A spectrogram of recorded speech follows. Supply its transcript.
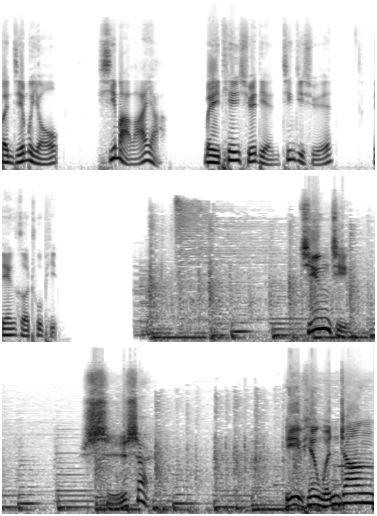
本节目由喜马拉雅、每天学点经济学联合出品。经济实事儿，一篇文章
